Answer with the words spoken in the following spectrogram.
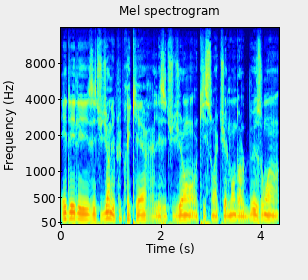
Aider les étudiants les plus précaires, les étudiants qui sont actuellement dans le besoin,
